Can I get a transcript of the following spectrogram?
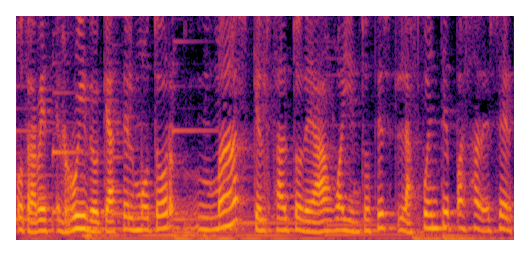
Otra vez el ruido que hace el motor más que el salto de agua y entonces la fuente pasa de ser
